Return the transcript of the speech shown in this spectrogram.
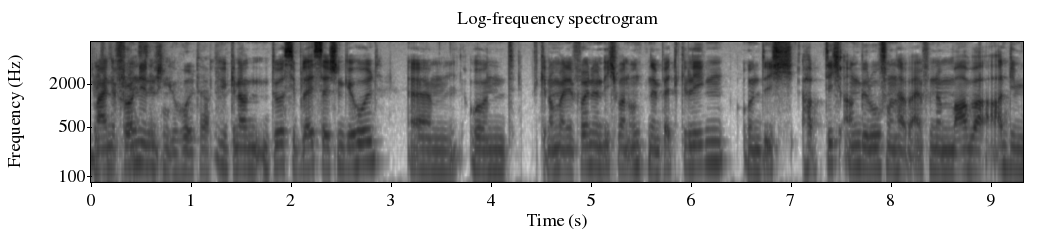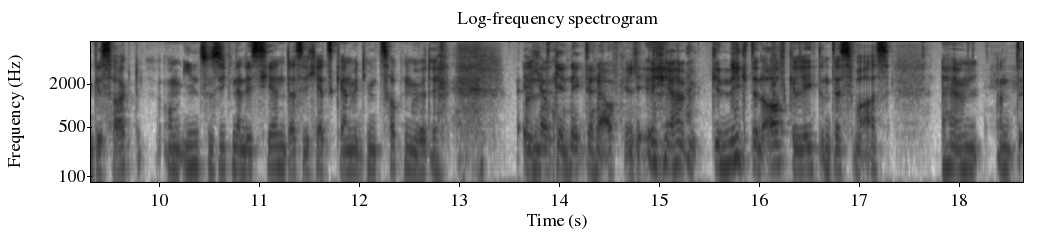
meine Freundin PlayStation geholt habe. Genau, du hast die Playstation geholt ähm, und genau meine Freundin und ich waren unten im Bett gelegen und ich habe dich angerufen und habe einfach nur Maba Adim gesagt, um ihn zu signalisieren, dass ich jetzt gern mit ihm zocken würde. Und ich habe genickt und aufgelegt. Ja, genickt und aufgelegt und das war's. Ähm, und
